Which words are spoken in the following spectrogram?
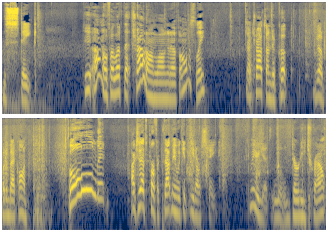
the steak. Dude, I don't know if I left that trout on long enough, honestly. That trout's undercooked. We got to put him back on. Hold it! Actually, that's perfect. That means we can eat our steak. Come here, you little dirty trout.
